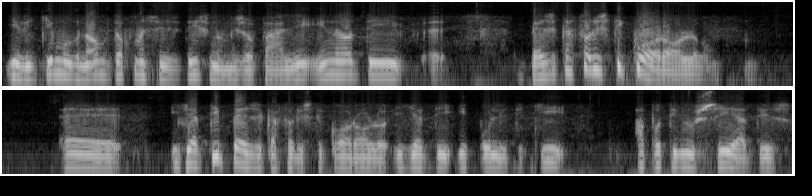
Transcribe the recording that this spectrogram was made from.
Η δική μου γνώμη, το έχουμε συζητήσει νομίζω πάλι, είναι ότι ε, παίζει καθοριστικό ρόλο. Ε, γιατί παίζει καθοριστικό ρόλο, γιατί η πολιτική από την ουσία της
